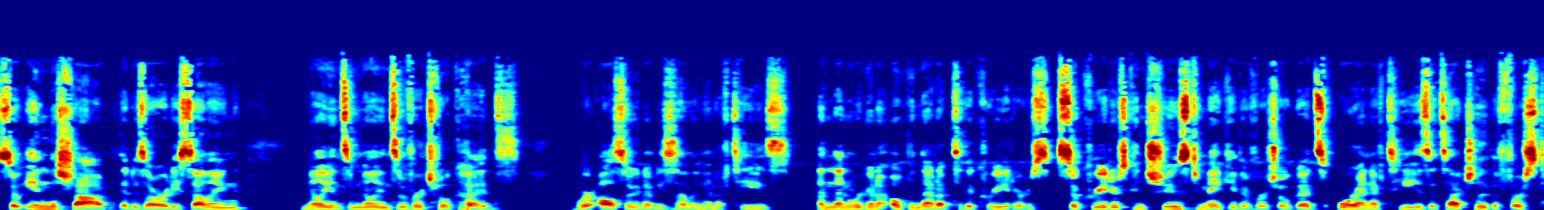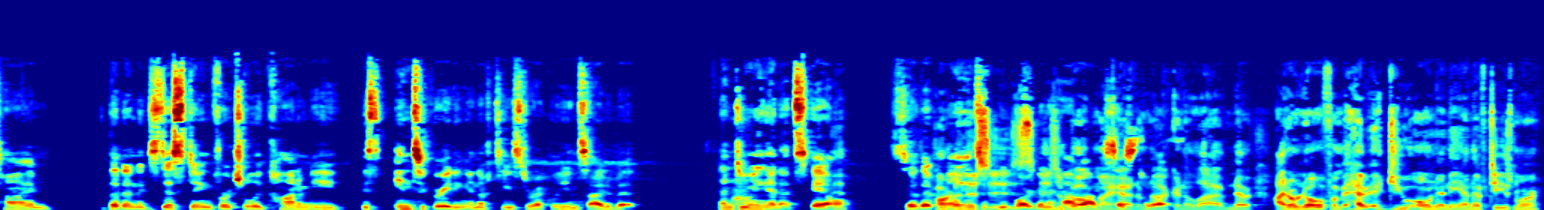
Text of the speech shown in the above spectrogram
So in the shop that is already selling millions and millions of virtual goods, we're also going to be selling NFTs. And then we're going to open that up to the creators. So creators can choose to make either virtual goods or NFTs. It's actually the first time that an existing virtual economy is integrating NFTs directly inside of it and wow. doing it at scale. So that Part millions of, of people is, are going to have above my head. I'm not going to lie. I've never. I don't know if I'm. Have, do you own any NFTs, Maura?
